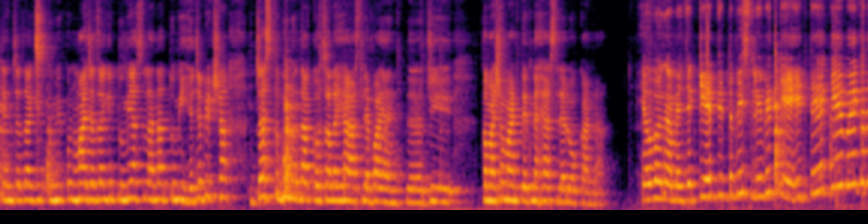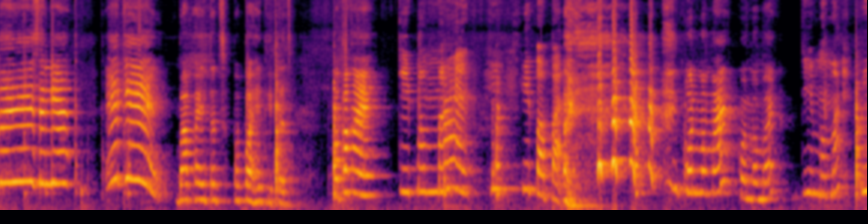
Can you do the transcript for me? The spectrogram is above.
त्यांच्या जागी तुम्ही पण माझ्या जागी तुम्ही असला ना तुम्ही ह्याच्यापेक्षा जास्त बोलून दाखव चला ह्या असल्या बायां जी तमाशा मांडतात ना ह्या असल्या लोकांना. हे बघा म्हणजे के तिथं बिसली बी के इथे के बाय संग्या ए के! बाप आहे इथंच पप्पा आहे तिथंच पप्पा काय? आहे? ती मम्मा आहे ही ही पप्पा आहे. कोण मम्मा आहे? कोण मम्मा आहे? ती मम्मा ही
